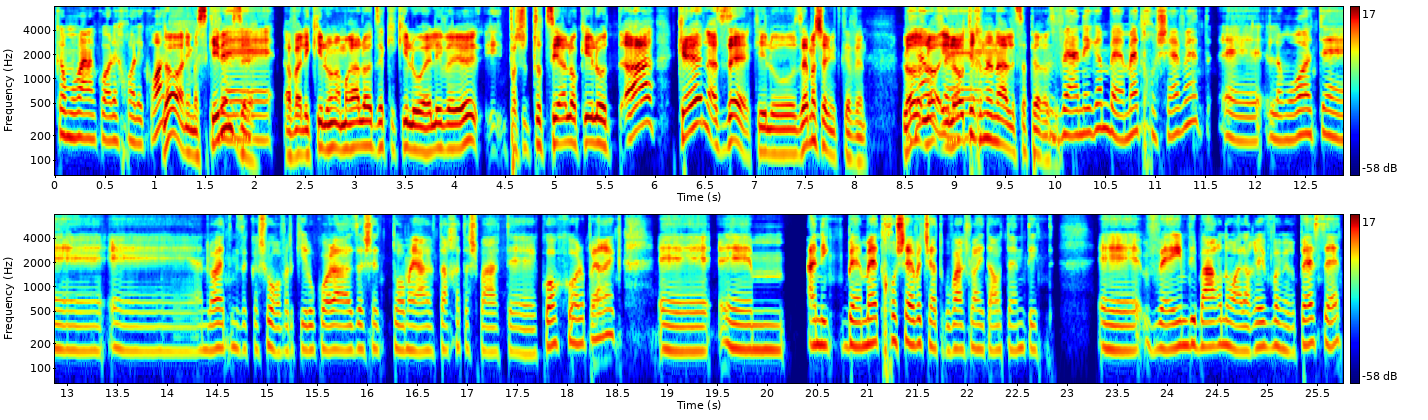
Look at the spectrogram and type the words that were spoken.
כמובן הכל יכול לקרות. לא, אני מסכים עם ו- זה, אבל היא כאילו אמרה לו את זה כי כאילו אלי והיא פשוט הוציאה לו כאילו, אה, כן, אז זה, כאילו, זה מה שאני מתכוון. לא, לא, היא ו- לא תכננה לספר את זה. ואני גם באמת חושבת, אה, למרות, אה, אה, אני לא יודעת אם זה קשור, אבל כאילו כל הזה שתום היה תחת השפעת אה, קוק כל הפרק, אה, אה, אני באמת חושבת שהתגובה שלו הייתה אותנטית. אה, ואם דיברנו על הריב במרפסת,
